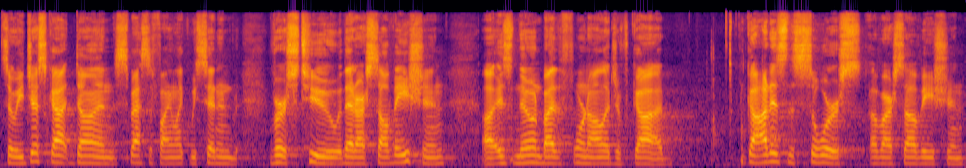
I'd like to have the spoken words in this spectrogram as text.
So he just got done specifying, like we said in verse 2, that our salvation uh, is known by the foreknowledge of God. God is the source of our salvation,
